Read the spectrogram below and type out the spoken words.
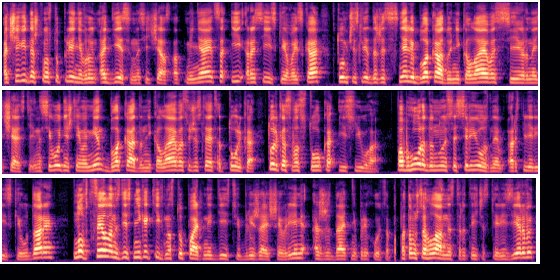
Очевидно, что наступление в район Одессы на сейчас отменяется и российские войска, в том числе даже сняли блокаду Николаева с северной части. И на сегодняшний момент блокада Николаева осуществляется только, только с востока и с юга. По городу наносятся серьезные артиллерийские удары. Но в целом здесь никаких наступательных действий в ближайшее время ожидать не приходится. Потому что главные стратегические резервы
